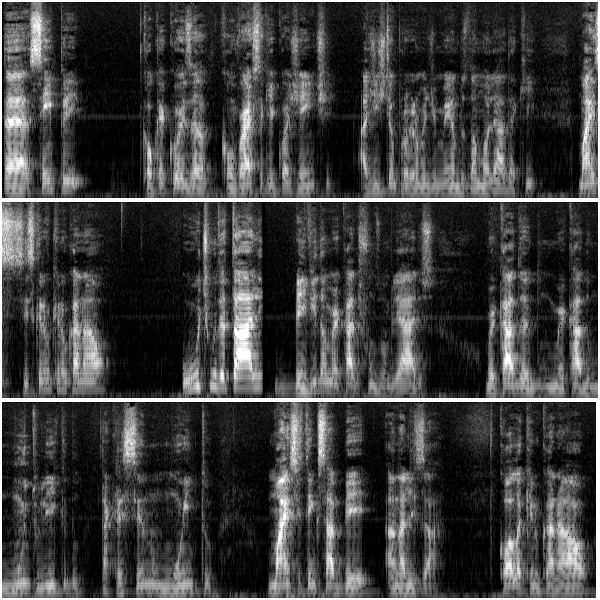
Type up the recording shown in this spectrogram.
É, sempre, qualquer coisa, conversa aqui com a gente. A gente tem um programa de membros, dá uma olhada aqui. Mas se inscreva aqui no canal, o último detalhe, bem-vindo ao mercado de fundos imobiliários. O mercado é um mercado muito líquido, está crescendo muito, mas você tem que saber analisar. Cola aqui no canal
